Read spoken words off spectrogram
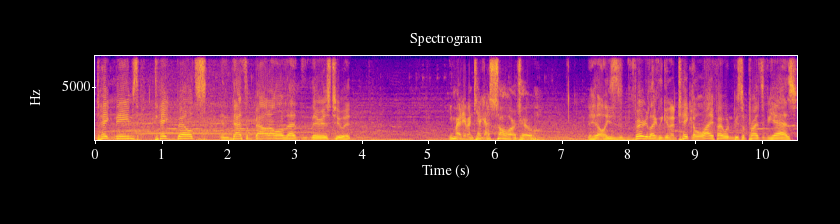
take names, take belts, and that's about all of that there is to it. You might even take a soul or two. Hell, he's very likely going to take a life. I wouldn't be surprised if he has.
